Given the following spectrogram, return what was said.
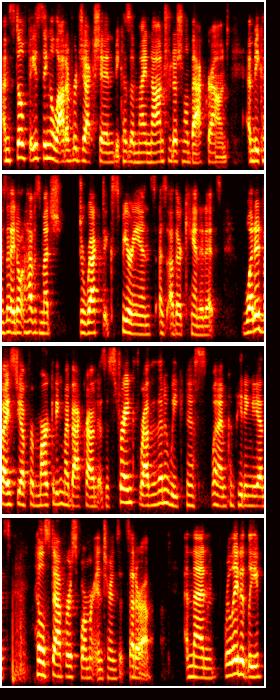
I'm still facing a lot of rejection because of my non traditional background and because I don't have as much direct experience as other candidates. What advice do you have for marketing my background as a strength rather than a weakness when I'm competing against Hill staffers, former interns, et cetera? And then, relatedly,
